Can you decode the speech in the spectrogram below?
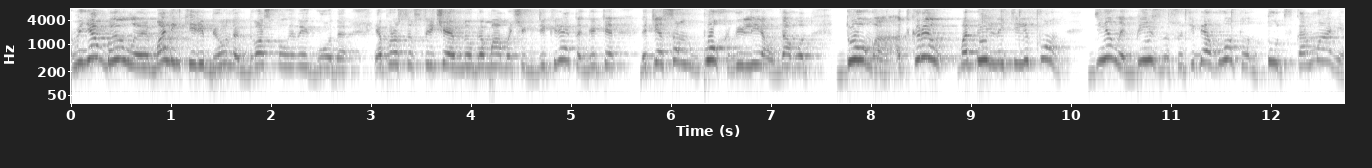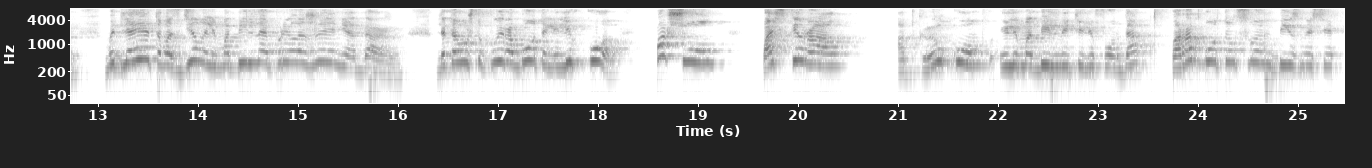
У меня был э, маленький ребенок, два с половиной года. Я просто встречаю много мамочек декрета, говорят, да тебе сам Бог велел, да, вот дома открыл мобильный телефон, делай бизнес, у тебя вот он тут в кармане. Мы для этого сделали мобильное приложение даже, для того, чтобы вы работали легко. Пошел, постирал, открыл комп или мобильный телефон, да, поработал в своем бизнесе,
